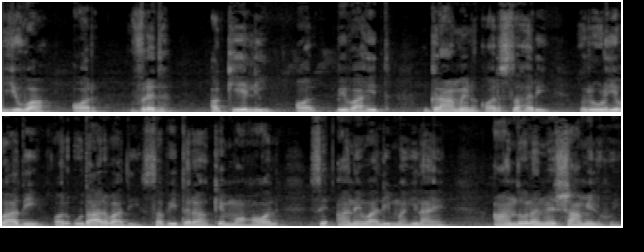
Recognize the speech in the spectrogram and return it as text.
युवा और वृद्ध, अकेली और विवाहित, ग्रामीण और शहरी, रूढ़िवादी और उदारवादी सभी तरह के माहौल से आने वाली महिलाएँ आंदोलन में शामिल हुई।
